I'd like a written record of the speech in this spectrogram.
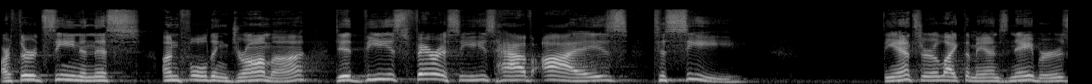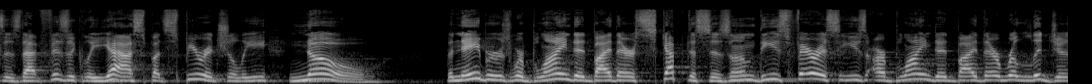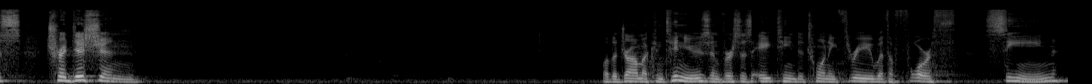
our third scene in this unfolding drama did these Pharisees have eyes to see? The answer, like the man's neighbors, is that physically, yes, but spiritually, no. The neighbors were blinded by their skepticism. These Pharisees are blinded by their religious tradition. Well, the drama continues in verses 18 to 23 with a fourth scene.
